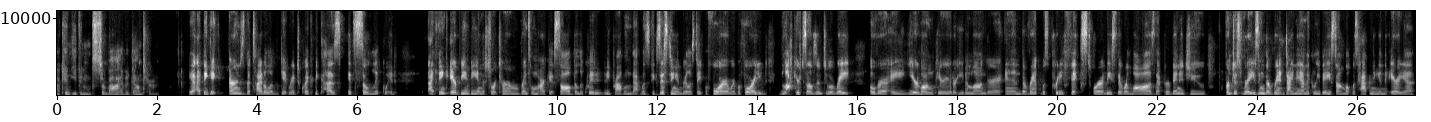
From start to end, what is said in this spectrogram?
uh, can even survive a downturn. Yeah, I think it earns the title of get rich quick because it's so liquid. I think Airbnb in the short term rental market solved the liquidity problem that was existing in real estate before, where before you lock yourselves into a rate over a year long period or even longer, and the rent was pretty fixed, or at least there were laws that prevented you from just raising the rent dynamically based on what was happening in the area.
